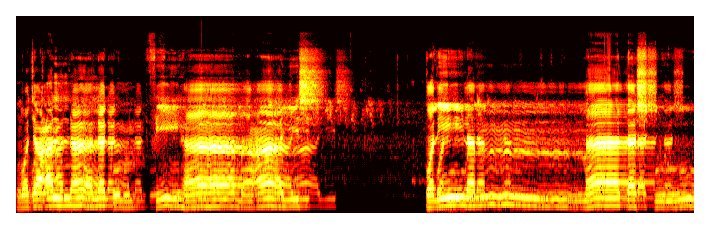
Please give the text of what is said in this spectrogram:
وجعلنا لكم فيها معايش قليلا ما تشكرون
